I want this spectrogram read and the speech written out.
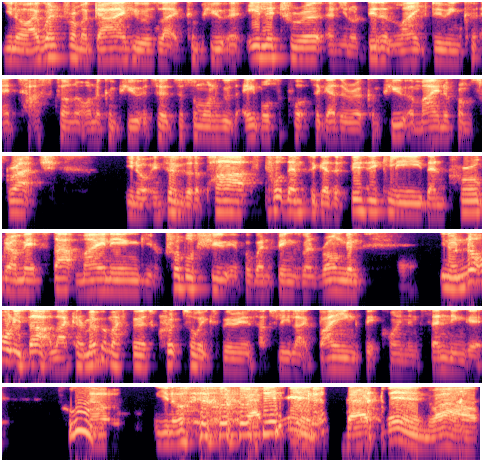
you know, I went from a guy who was like computer illiterate and, you know, didn't like doing uh, tasks on, on a computer to, to someone who's able to put together a computer miner from scratch, you know, in terms of the parts, put them together physically, then program it, start mining, you know, troubleshoot it for when things went wrong. And, you know, not only that, like I remember my first crypto experience actually like buying Bitcoin and sending it Now, you know, back then, back then, wow.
